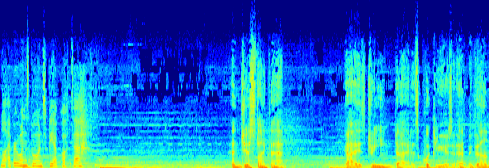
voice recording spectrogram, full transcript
Not everyone's born to be a potter. And just like that, Guy's dream died as quickly as it had begun.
